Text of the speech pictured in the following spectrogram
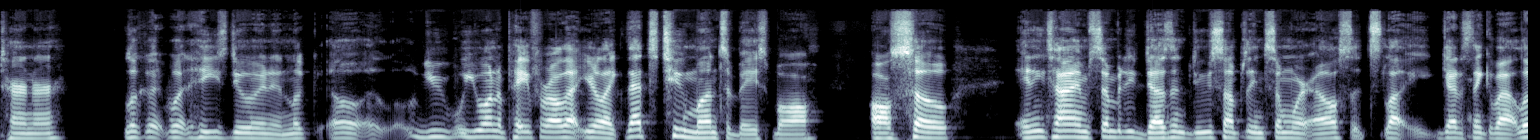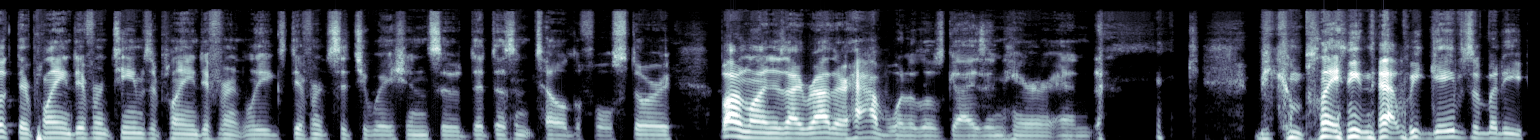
Turner. Look at what he's doing, and look, oh, you you want to pay for all that? You're like, that's two months of baseball also anytime somebody doesn't do something somewhere else, it's like you got to think about look, they're playing different teams, they're playing different leagues, different situations. So that doesn't tell the full story. Bottom line is, I'd rather have one of those guys in here and be complaining that we gave somebody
